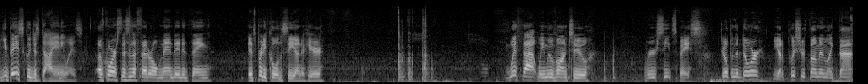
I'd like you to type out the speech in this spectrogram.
you basically just die anyways. Of course, this is a federal mandated thing. It's pretty cool to see under here. With that, we move on to rear seat space. To open the door, you gotta push your thumb in like that.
